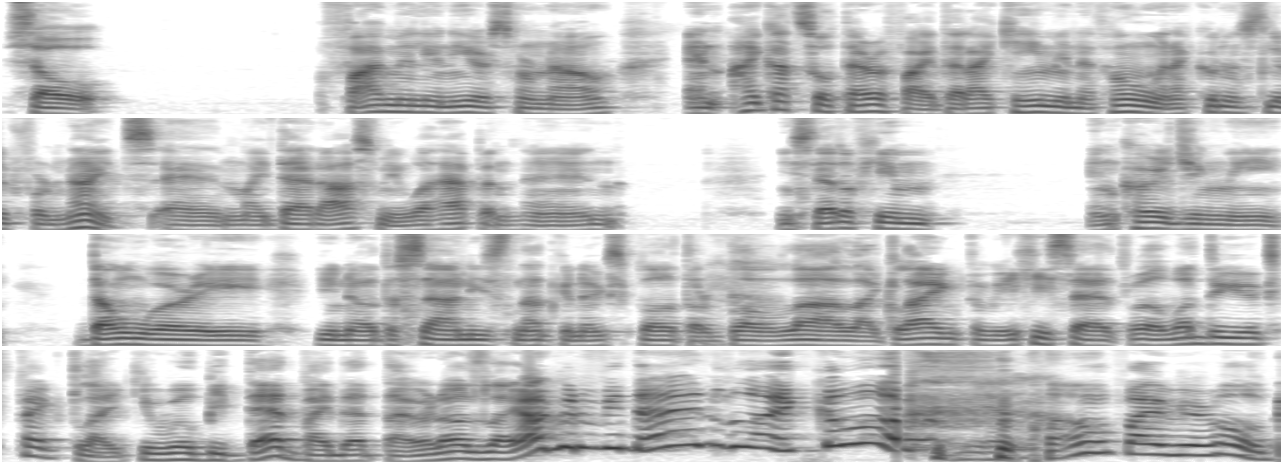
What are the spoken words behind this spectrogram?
so, five million years from now, and I got so terrified that I came in at home and I couldn't sleep for nights. And my dad asked me what happened, and instead of him encouraging me, don't worry, you know, the sun is not gonna explode or blah blah blah, like lying to me. He said, Well, what do you expect? Like, you will be dead by that time. And I was like, I'm gonna be dead? Like, come on. Yeah. I'm five year old.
